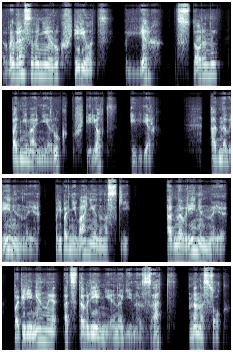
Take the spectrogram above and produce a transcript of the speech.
Выбрасывание рук вперед, вверх, в стороны, поднимание рук вперед и вверх. Одновременное приподнимание на носки. Одновременное попеременное отставление ноги назад на носок.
